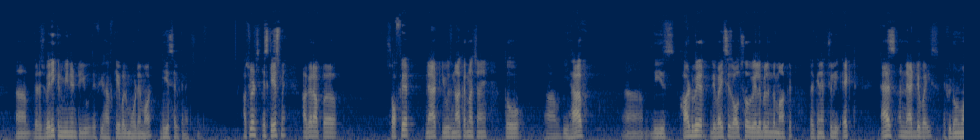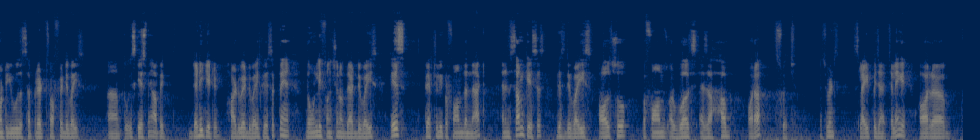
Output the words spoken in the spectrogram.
that is very convenient to use if you have cable modem اور D S L connection اب students اس case میں اگر آپ soft where net use نہ کرنا چاہیں تو we have these hardware devices also available in the market that can actually act as a NAT device if you don't want to use a separate software device تو اس case میں آپ ایک dedicated hardware device لے سکتے ہیں۔ The only function of that device is to actually perform the NAT and in some cases this device also performs or works as a hub or a switch students slide پہ چلیں گے، اور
